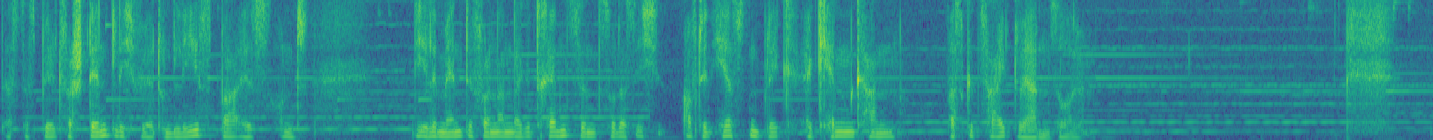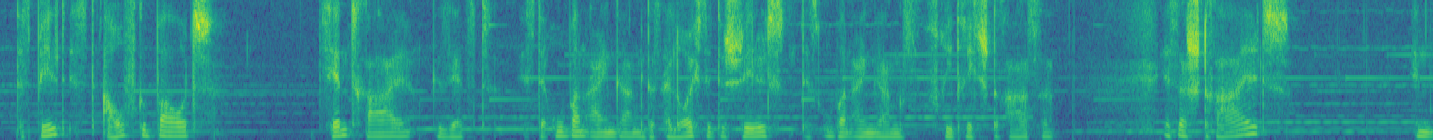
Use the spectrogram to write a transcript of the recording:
dass das Bild verständlich wird und lesbar ist und die Elemente voneinander getrennt sind, sodass ich auf den ersten Blick erkennen kann, was gezeigt werden soll. Das Bild ist aufgebaut, zentral gesetzt ist der U-Bahn-Eingang, das erleuchtete Schild des U-Bahn-Eingangs Friedrichstraße. Es erstrahlt in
